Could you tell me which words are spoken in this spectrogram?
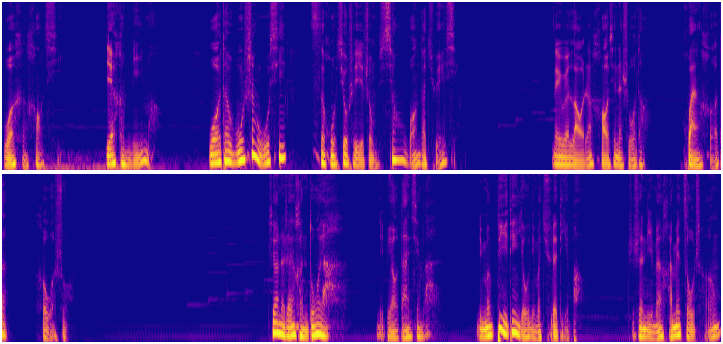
我很好奇，也很迷茫。我的无声无息，似乎就是一种消亡的觉醒。那位老人好心的说道，缓和的和我说：“这样的人很多呀，你不要担心了，你们必定有你们去的地方，只是你们还没走成，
